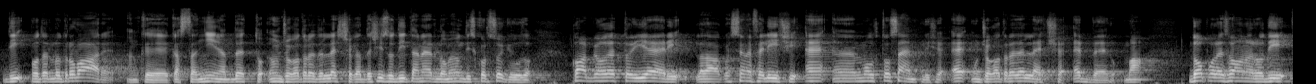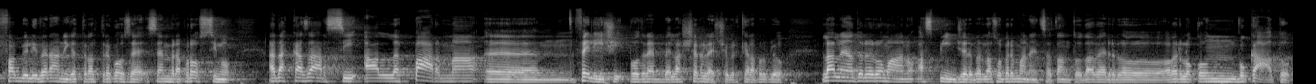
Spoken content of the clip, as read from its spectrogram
di poterlo trovare, anche Castagnini ha detto è un giocatore del Lecce che ha deciso di tenerlo ma è un discorso chiuso, come abbiamo detto ieri la questione Felici è eh, molto semplice, è un giocatore del Lecce, è vero, ma dopo l'esonero di Fabio Liverani che tra altre cose sembra prossimo ad accasarsi al Parma, ehm, Felici potrebbe lasciare Lecce perché era proprio l'allenatore romano a spingere per la sua permanenza, tanto da averlo, averlo convocato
